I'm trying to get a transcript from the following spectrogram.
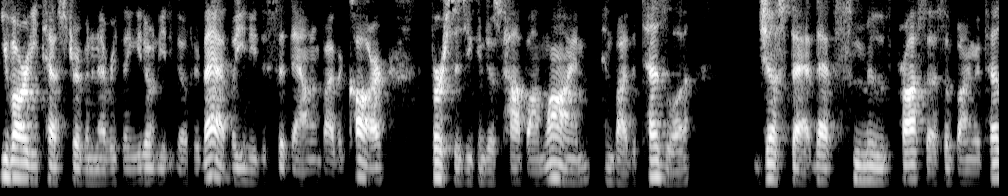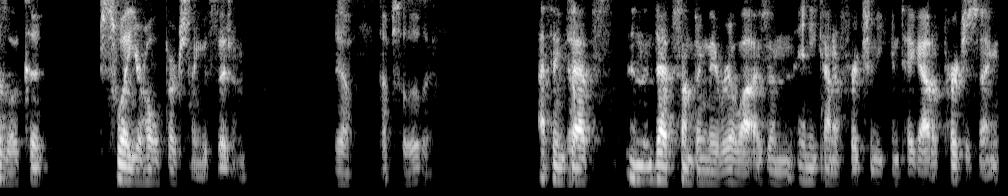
you've already test driven and everything. You don't need to go through that, but you need to sit down and buy the car versus you can just hop online and buy the Tesla. Just that, that smooth process of buying the Tesla could sway your whole purchasing decision. Yeah, absolutely. I think yep. that's and that's something they realize, and any kind of friction you can take out of purchasing,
